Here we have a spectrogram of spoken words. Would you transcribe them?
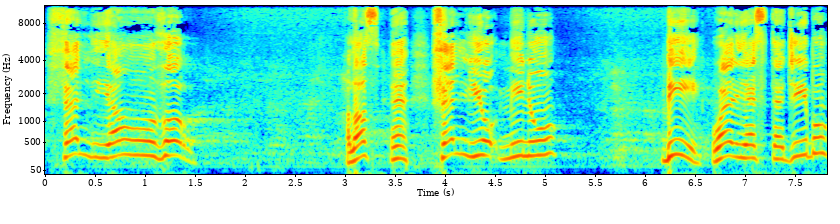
فلينظر. خلاص؟ فليؤمنوا بي وليستجيبوا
